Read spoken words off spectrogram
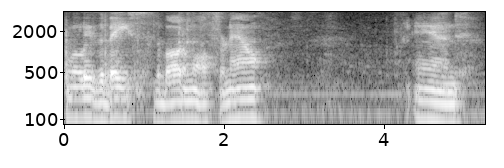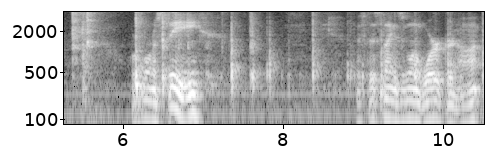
I'm going to leave the base, the bottom off for now. And we're going to see if this thing's going to work or not.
